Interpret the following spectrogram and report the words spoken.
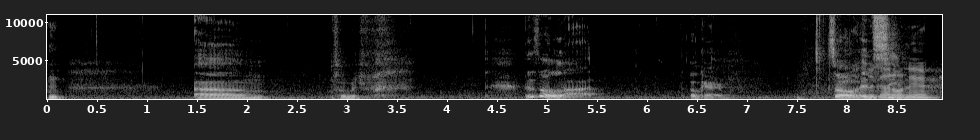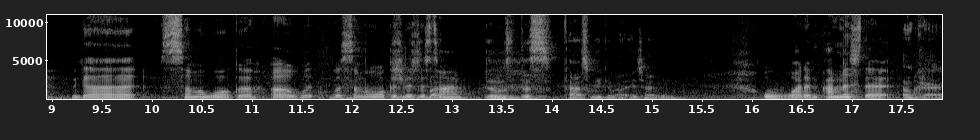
Um, so which? There's a lot. Okay. So What it we got on there? We got Summer Walker. Uh, what what Summer Walker did this about- time? It was this past week about HIV. Oh, I didn't. I missed that. Okay.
